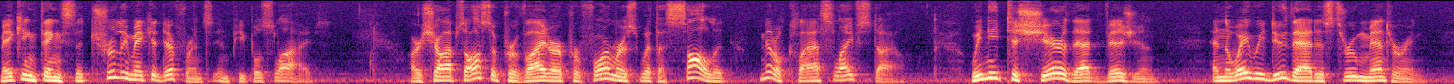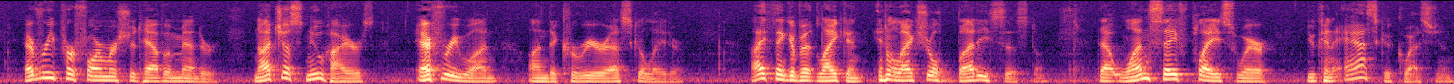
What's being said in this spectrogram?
making things that truly make a difference in people's lives. Our shops also provide our performers with a solid middle class lifestyle. We need to share that vision, and the way we do that is through mentoring. Every performer should have a mentor, not just new hires, everyone on the career escalator. I think of it like an intellectual buddy system that one safe place where you can ask a question,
